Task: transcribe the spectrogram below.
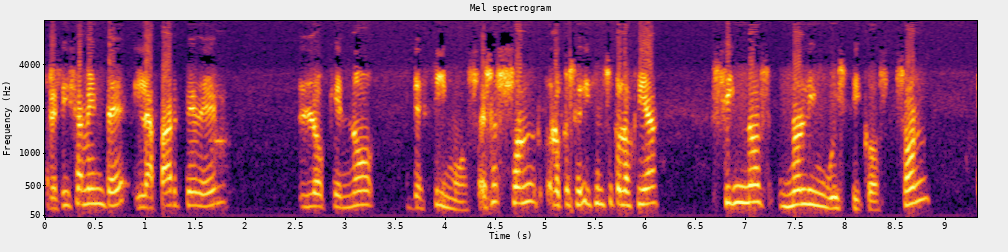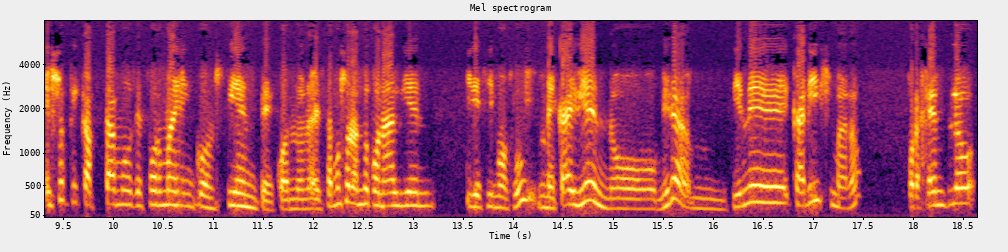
precisamente la parte de lo que no decimos. Esos son lo que se dice en psicología signos no lingüísticos. Son eso que captamos de forma inconsciente. Cuando estamos hablando con alguien y decimos, uy, me cae bien, o mira, tiene carisma, ¿no? Por ejemplo,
